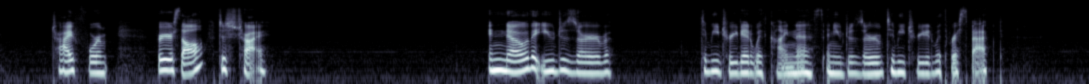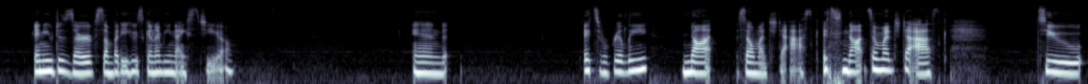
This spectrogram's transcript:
Try for for yourself. Just try. And know that you deserve to be treated with kindness and you deserve to be treated with respect. And you deserve somebody who's going to be nice to you. And it's really not so much to ask. It's not so much to ask to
